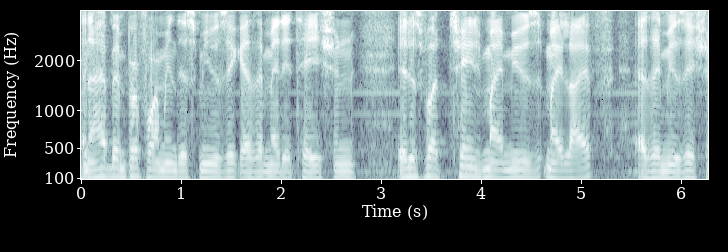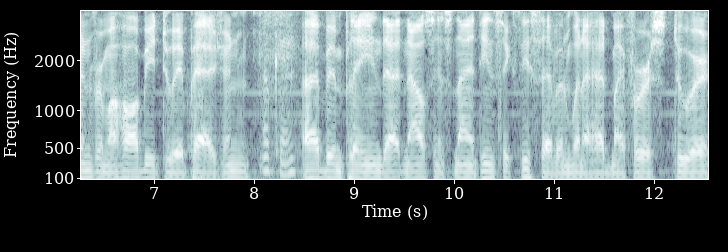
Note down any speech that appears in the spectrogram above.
And I have been performing this music as a meditation. It is what changed my mus- my life as a musician from a hobby to a passion. Okay. I've been playing that now since 1967 when I had my first tour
